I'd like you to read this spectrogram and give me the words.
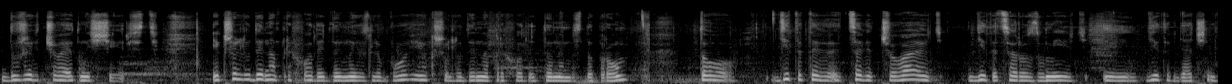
дуже відчувають нещирість. Якщо людина приходить до них з любов'ю, якщо людина приходить до них з добром, то діти це відчувають, діти це розуміють і діти вдячні.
